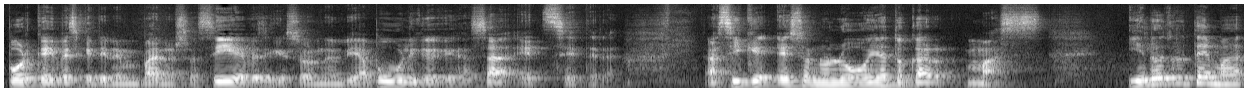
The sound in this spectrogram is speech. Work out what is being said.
Porque hay veces que tienen banners así, hay veces que son en vía pública, que es así, etc. Así que eso no lo voy a tocar más. Y el otro tema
